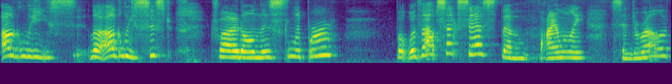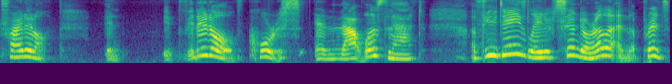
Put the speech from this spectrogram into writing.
ugly, the ugly sister tried on this slipper, but without success. Then finally, Cinderella tried it on, and it fitted, all, of course, and that was that. A few days later, Cinderella and the prince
